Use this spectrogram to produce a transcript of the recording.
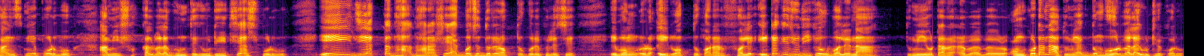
সায়েন্স নিয়ে পড়ব, আমি সকালবেলা ঘুম থেকে উঠে ইতিহাস পড়ব, এই যে একটা ধারা সে এক বছর ধরে রপ্ত করে ফেলেছে এবং এই রপ্ত করার ফলে এটাকে যদি কেউ বলে না তুমি ওটা আহ, আহ, অঙ্কটা না তুমি একদম ভোরবেলায় উঠে করো।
